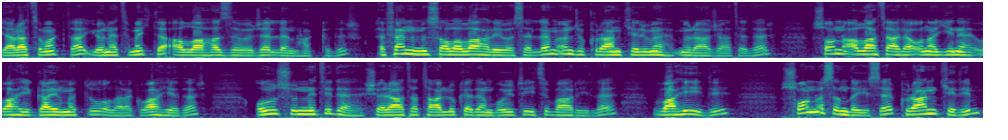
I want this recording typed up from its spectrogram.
yaratmak da yönetmek de Allah Azze ve Celle'nin hakkıdır. Efendimiz sallallahu aleyhi ve sellem önce Kur'an-ı Kerim'e müracaat eder. Sonra Allah Teala ona yine vahyi gayrimetlu olarak vahyeder. Onun sünneti de şeriata taalluk eden boyutu itibariyle vahiydi. Sonrasında ise Kur'an-ı Kerim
